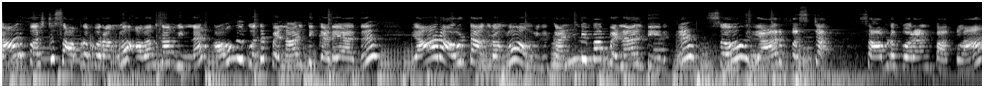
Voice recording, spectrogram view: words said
யார் ஃபர்ஸ்ட் சாப்பிட போறாங்களோ அவங்க தான் வின்னர் அவங்களுக்கு வந்து பெனால்டி கிடையாது. யார் அவுட் ஆகுறாங்களோ அவங்களுக்கு கண்டிப்பா பெனால்டி இருக்கு. சோ யார் ஃபர்ஸ்டா சாப்பிட போறான்னு பார்க்கலாம்.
